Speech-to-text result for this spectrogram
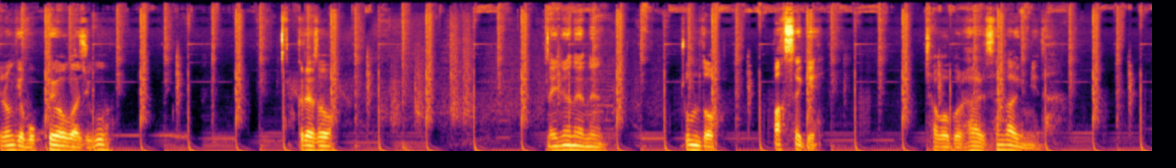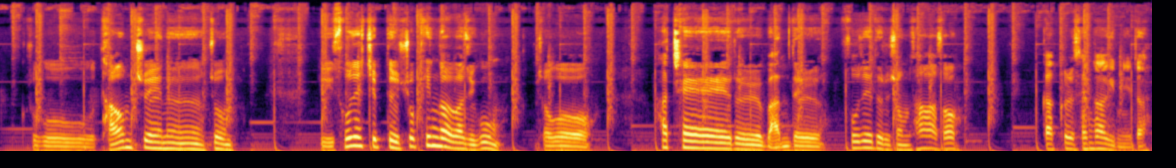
이런 게 목표여가지고 그래서 내년에는 좀 더 빡세게 작업을 할 생각입니다. 그리고 다음 주에는 좀 이 소재집들 쇼핑 가가지고 저거 하체를 만들 소재들을 좀 사와서 깎을 생각입니다.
